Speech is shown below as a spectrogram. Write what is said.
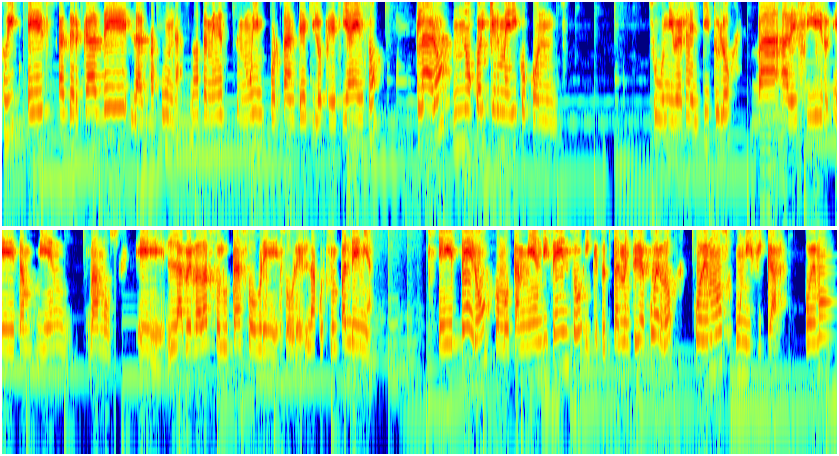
tweet es acerca de las vacunas, ¿no? También es muy importante aquí lo que decía Enzo. Claro, no cualquier médico con su universo en el título va a decir eh, también, vamos, eh, la verdad absoluta sobre, sobre la cuestión pandemia. Eh, pero, como también dice Enzo, y que estoy totalmente de acuerdo, podemos unificar, podemos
